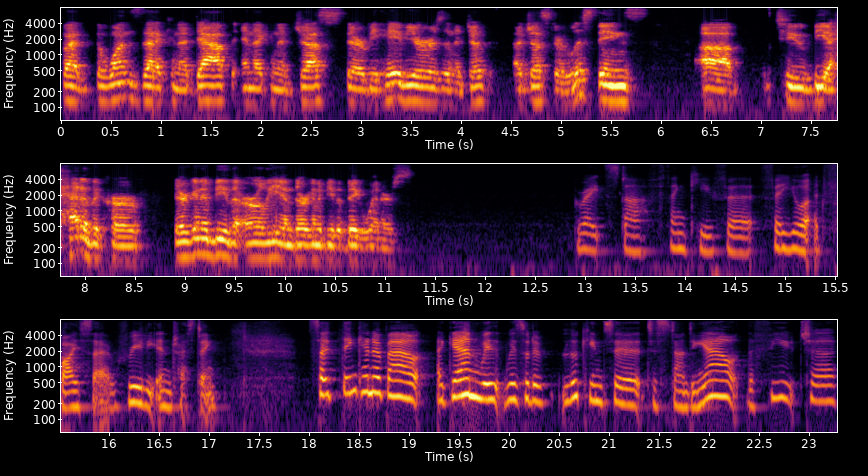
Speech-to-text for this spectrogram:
But the ones that can adapt and that can adjust their behaviors and adjust, adjust their listings uh, to be ahead of the curve, they're going to be the early and they're going to be the big winners. Great stuff. Thank you for, for your advice there. Really interesting. So thinking about again, we're, we're sort of looking to, to standing out, the future.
